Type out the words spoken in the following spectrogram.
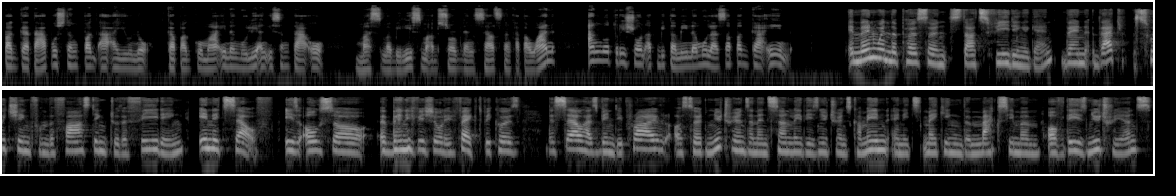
pagkatapos ng pag-aayuno kapag kumain ng muli ang isang tao mas mabilis maabsorb ng cells ng katawan ang nutrisyon at bitamina mula sa pagkain. And then when the person starts feeding again, then that switching from the fasting to the feeding in itself is also a beneficial effect because the cell has been deprived of certain nutrients and then suddenly these nutrients come in and it's making the maximum of these nutrients.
